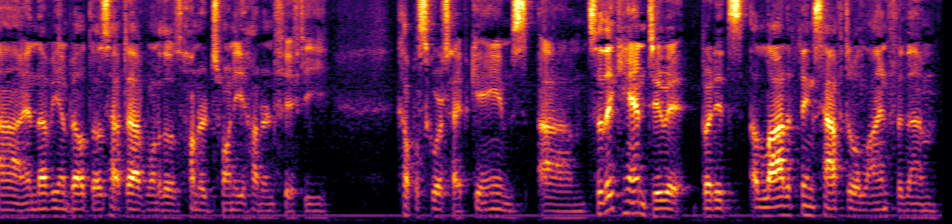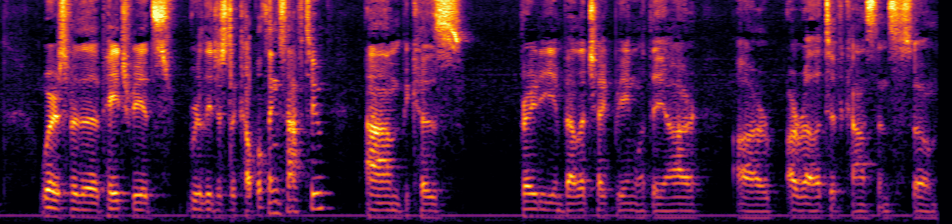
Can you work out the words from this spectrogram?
Uh, and Le'Veon Bell does have to have one of those 120, 150 couple score type games. Um, so they can do it, but it's a lot of things have to align for them. Whereas for the Patriots, really just a couple things have to, um, because Brady and Belichick being what they are are are relative constants. So,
